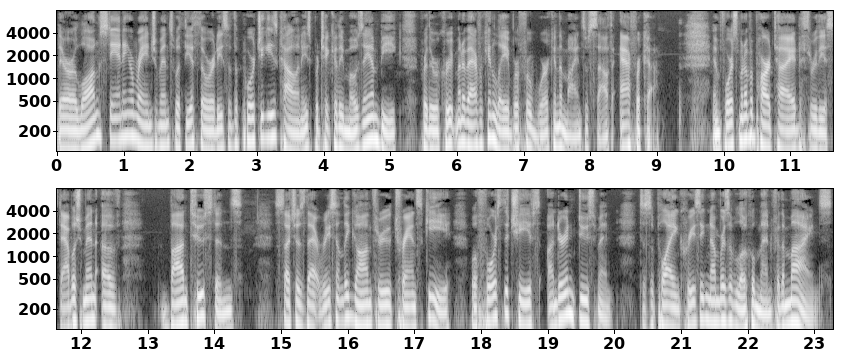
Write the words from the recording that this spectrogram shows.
There are long-standing arrangements with the authorities of the Portuguese colonies, particularly Mozambique, for the recruitment of African labor for work in the mines of South Africa. Enforcement of apartheid through the establishment of Bantustans such as that recently gone through Transkei, will force the chiefs under inducement to supply increasing numbers of local men for the mines.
